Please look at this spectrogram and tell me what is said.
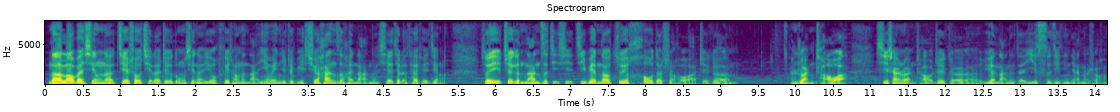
那老百姓呢接受起来这个东西呢又非常的难，因为你这比学汉字还难呢，写起来太费劲了。所以这个难字体系，即便到最后的时候啊，这个阮朝啊，西山阮朝这个越南呢，在一四几几年的时候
